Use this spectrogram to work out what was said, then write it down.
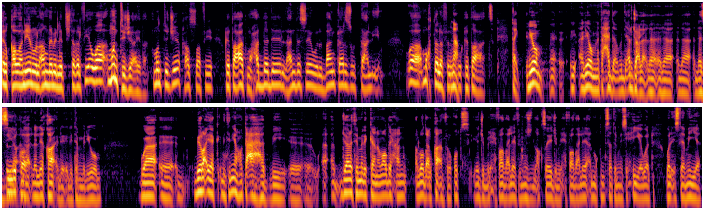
القوانين والأنظمة اللي بتشتغل فيها ومنتجة أيضا. منتجة خاصة في قطاعات محددة الهندسة والبانكرز والتعليم ومختلف نعم. القطاعات. طيب. اليوم اليوم نتحدث بدي أرجع للزيارة للقاء. اللي تم اليوم. وبرأيك نتنياهو تعهد بجلالة الملك كان واضحا الوضع القائم في القدس يجب الحفاظ عليه في المسجد الأقصى يجب الحفاظ عليه المقدسات المسيحية والإسلامية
